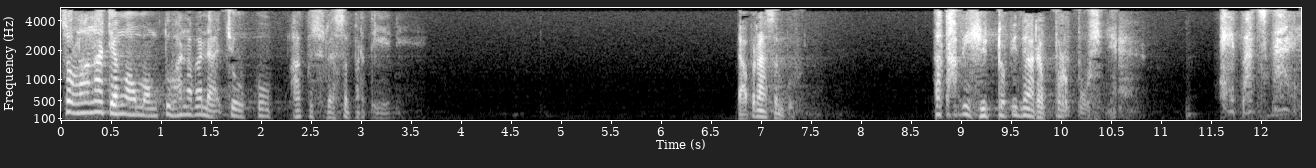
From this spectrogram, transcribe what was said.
Seolah-olah dia ngomong, Tuhan apa tidak cukup? Aku sudah seperti ini. Tidak pernah sembuh. Tetapi hidup ini ada purpose-nya. Hebat sekali.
